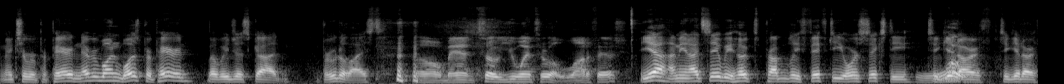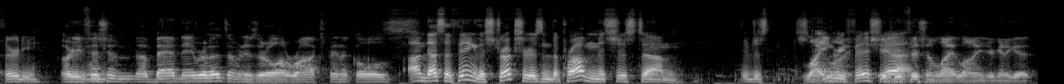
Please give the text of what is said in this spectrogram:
make sure we're prepared. And everyone was prepared, but we just got brutalized. Oh man, so you went through a lot of fish. yeah, I mean, I'd say we hooked probably 50 or 60 to get our to get our 30. Are you fishing uh, bad neighborhoods? I mean, is there a lot of rocks, pinnacles? Um, that's the thing. The structure isn't the problem. It's just um, they're just Light angry line. fish. If yeah, you're fishing light line, you're gonna get.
